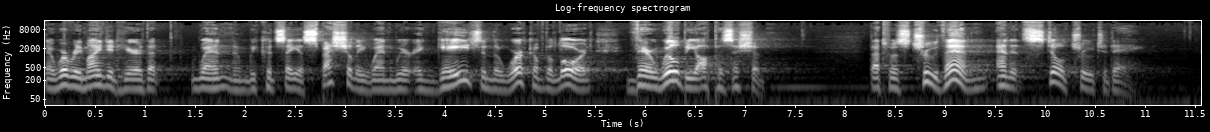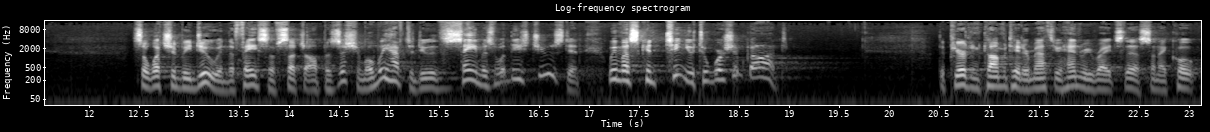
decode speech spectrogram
Now, we're reminded here that when, and we could say especially when, we're engaged in the work of the Lord, there will be opposition. That was true then, and it's still true today. So, what should we do in the face of such opposition? Well, we have to do the same as what these Jews did. We must continue to worship God. The Puritan commentator Matthew Henry writes this, and I quote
